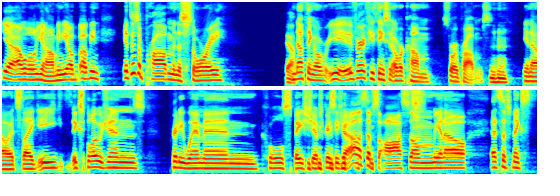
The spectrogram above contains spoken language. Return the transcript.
yeah, well, you know, I mean, I mean, if there's a problem in the story, Yeah. nothing over. Very few things can overcome story problems. Mhm. You know, it's like e- explosions, pretty women, cool spaceships, great CGI. All that stuff's awesome. You know, that stuff makes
